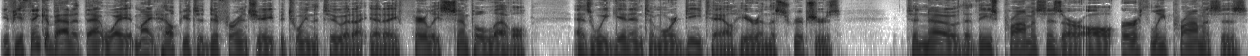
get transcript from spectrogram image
if you think about it that way, it might help you to differentiate between the two at a, at a fairly simple level as we get into more detail here in the scriptures to know that these promises are all earthly promises,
